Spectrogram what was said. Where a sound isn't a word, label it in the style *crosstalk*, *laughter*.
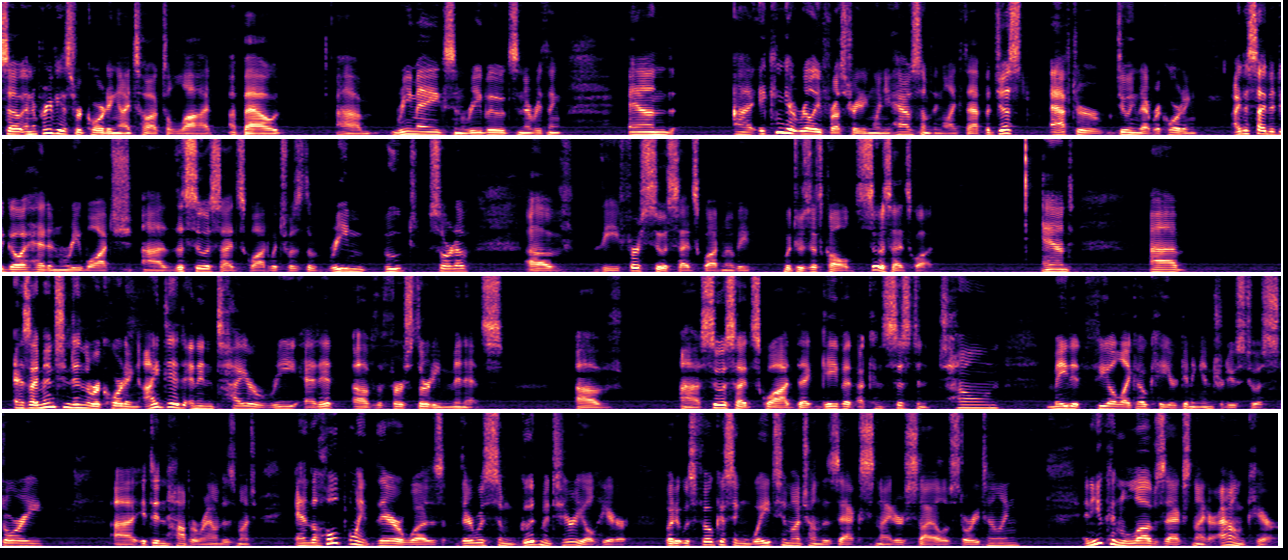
So, in a previous recording, I talked a lot about um, remakes and reboots and everything. And uh, it can get really frustrating when you have something like that. But just after doing that recording, I decided to go ahead and rewatch uh, The Suicide Squad, which was the reboot, sort of, of the first Suicide Squad movie, which was just called Suicide Squad. And uh, as I mentioned in the recording, I did an entire re edit of the first 30 minutes of uh, Suicide Squad that gave it a consistent tone, made it feel like, okay, you're getting introduced to a story. Uh, it didn't hop around as much. And the whole point there was there was some good material here, but it was focusing way too much on the Zack Snyder style of storytelling. And you can love Zack Snyder. I don't care.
